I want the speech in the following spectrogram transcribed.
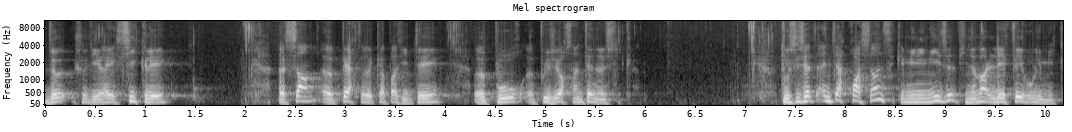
de, je dirais, cycler euh, sans euh, perte de capacité euh, pour plusieurs centaines de cycles. Tout c'est cette intercroissance qui minimise finalement l'effet volumique.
